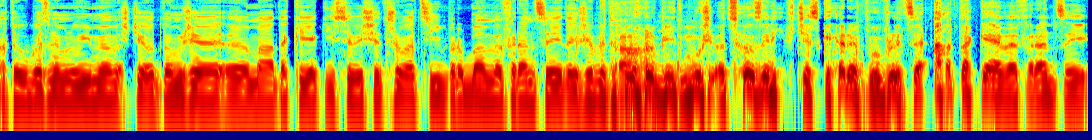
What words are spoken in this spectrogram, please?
a to vůbec nemluvíme ještě o tom, že e, má taky jakýsi vyšetřovací problém ve Francii, takže by to Aha. mohl být muž odsouzený v České republice a také ve Francii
